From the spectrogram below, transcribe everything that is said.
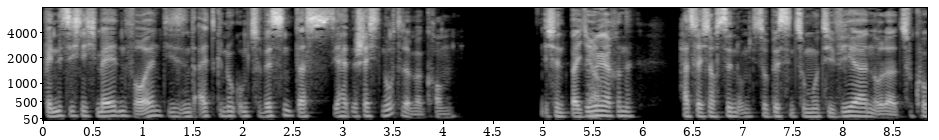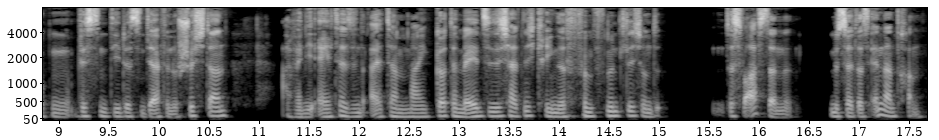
wenn die sich nicht melden wollen, die sind alt genug, um zu wissen, dass sie halt eine schlechte Note dann bekommen. Ich finde, bei Ja. Jüngeren hat es vielleicht noch Sinn, um die so ein bisschen zu motivieren oder zu gucken, wissen die das, sind die einfach nur schüchtern. Aber wenn die älter sind, Alter, mein Gott, dann melden sie sich halt nicht, kriegen eine 5 mündlich und das war's dann. Müssen halt das ändern dran.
